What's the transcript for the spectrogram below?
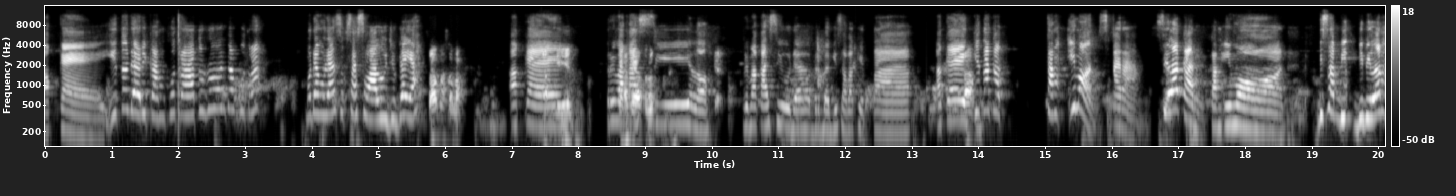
Oke, itu dari Kang Putra. Turun Kang Putra. Mudah-mudahan sukses selalu juga ya. Sama-sama. Oke. Amin. Terima ya, kasih ya, loh. Terima kasih udah berbagi sama kita. Oke, okay, kita ke Kang Imon sekarang. Silakan Kang Imon. Bisa dibilang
